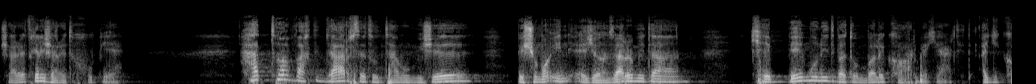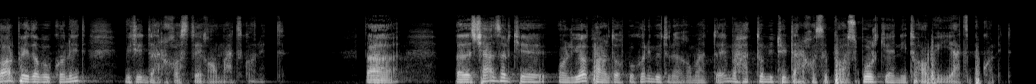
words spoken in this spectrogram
شرایط خیلی شرایط خوبیه. حتی وقتی درستون تموم میشه به شما این اجازه رو میدن که بمونید و دنبال کار بگردید. اگه کار پیدا بکنید می‌تونید درخواست اقامت کنید. و بعد از چند سال که مالیات پرداخت بکنید می‌تونید اقامت داریم و حتی می‌تونید درخواست پاسپورت یعنی تابعیت بکنید.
